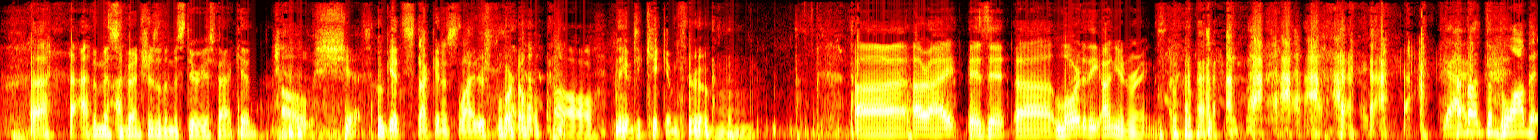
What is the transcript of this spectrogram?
the Misadventures of the Mysterious Fat Kid. Oh shit. Who gets stuck in a sliders portal. Oh. they have to kick him through. Uh, all right. Is it uh, Lord of the Onion Rings? How about the blobbit?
